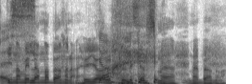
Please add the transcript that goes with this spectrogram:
Eh, Innan vi lämnar bönorna, hur gör ja. du för att lyckas med, med bönorna?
